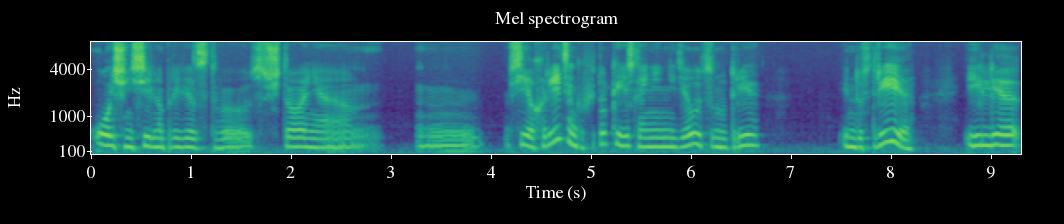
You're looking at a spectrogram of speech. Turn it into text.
очень сильно приветствую существование всех рейтингов, и только если они не делаются внутри индустрии, или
